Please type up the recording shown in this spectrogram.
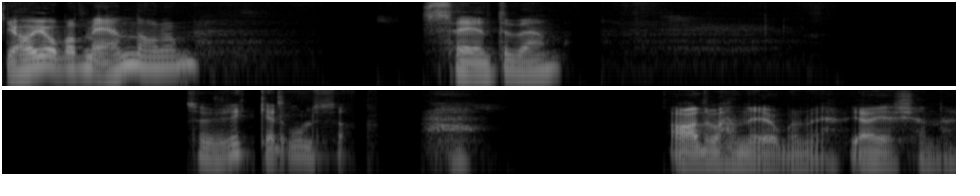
Jag har jobbat med en av dem. Säg inte vem. Så Rickard Olsson. Ja, det var han jag jobbade med. Jag erkänner.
